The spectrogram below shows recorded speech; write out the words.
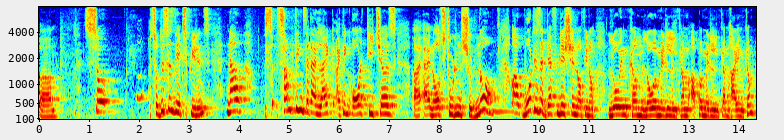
Um, so so this is the experience. Now some things that I like, I think all teachers uh, and all students should know uh, what is the definition of you know low income lower middle income upper middle income high income?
